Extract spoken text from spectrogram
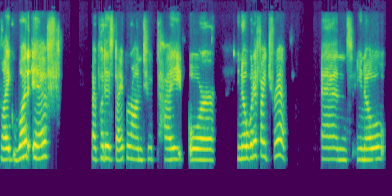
Like, what if I put his diaper on too tight? Or, you know, what if I trip? And, you know,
